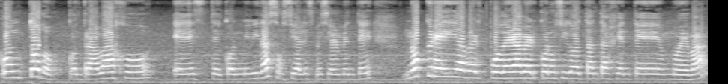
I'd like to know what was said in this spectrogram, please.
con todo, con trabajo, este, con mi vida social especialmente. No creí haber, poder haber conocido a tanta gente nueva,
